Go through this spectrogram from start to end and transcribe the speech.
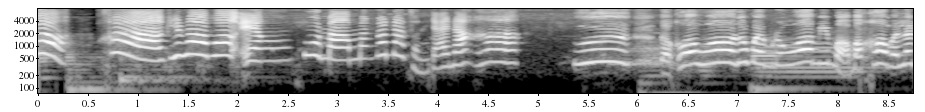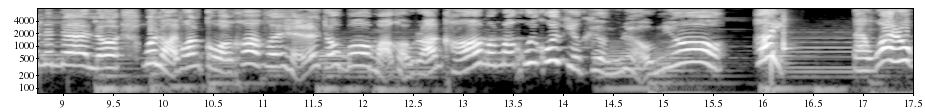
ก็ค่ะคิดว่าพวกเองพูดมามันก็น่าสนใจนะฮะ แต่ข้าว่าต้องเป็นเพราะว่ามีหมามาเข้าไปเล่นแน่ๆเลยว่าหลายวันก่อนข้าเคยเห็นไอ้เจ้าหมาของร้านค้ามันมาคุยคุยๆเขี่ยๆอยู่แถวเนี้ยเฮ้ยแต่ว่าลูก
